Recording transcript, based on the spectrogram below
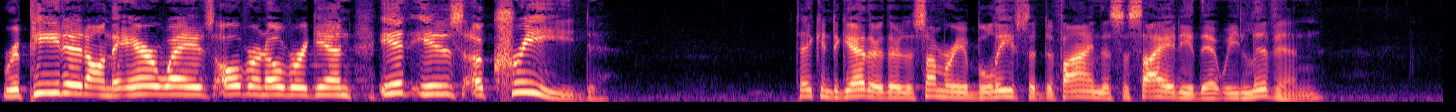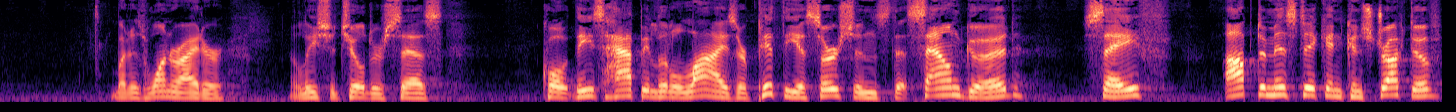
repeated on the airwaves over and over again. It is a creed. Taken together, they're the summary of beliefs that define the society that we live in. But as one writer, Alisa Childers says, quote, these happy little lies are pithy assertions that sound good safe, optimistic, and constructive.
